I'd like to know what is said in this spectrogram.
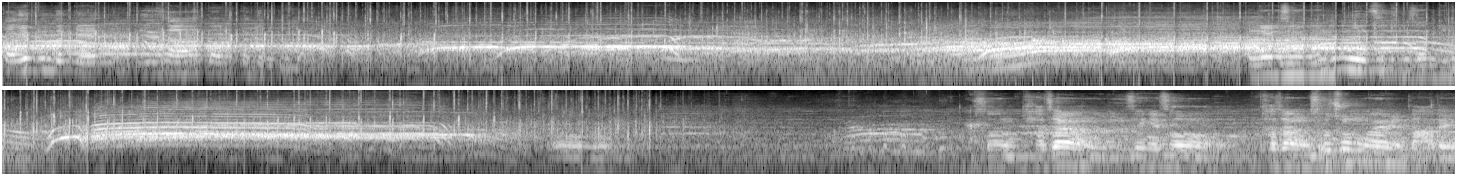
관객분들께 가장 인생에서 가장 소중할 날에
